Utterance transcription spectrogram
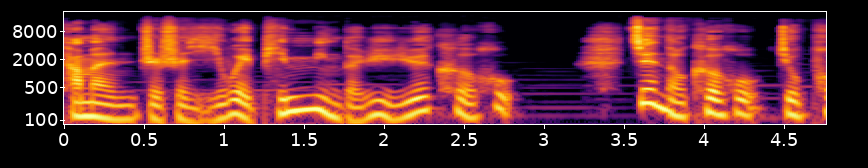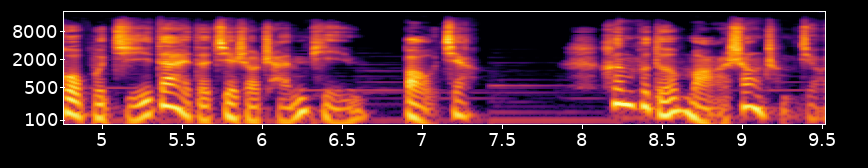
他们只是一味拼命的预约客户，见到客户就迫不及待的介绍产品、报价，恨不得马上成交。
